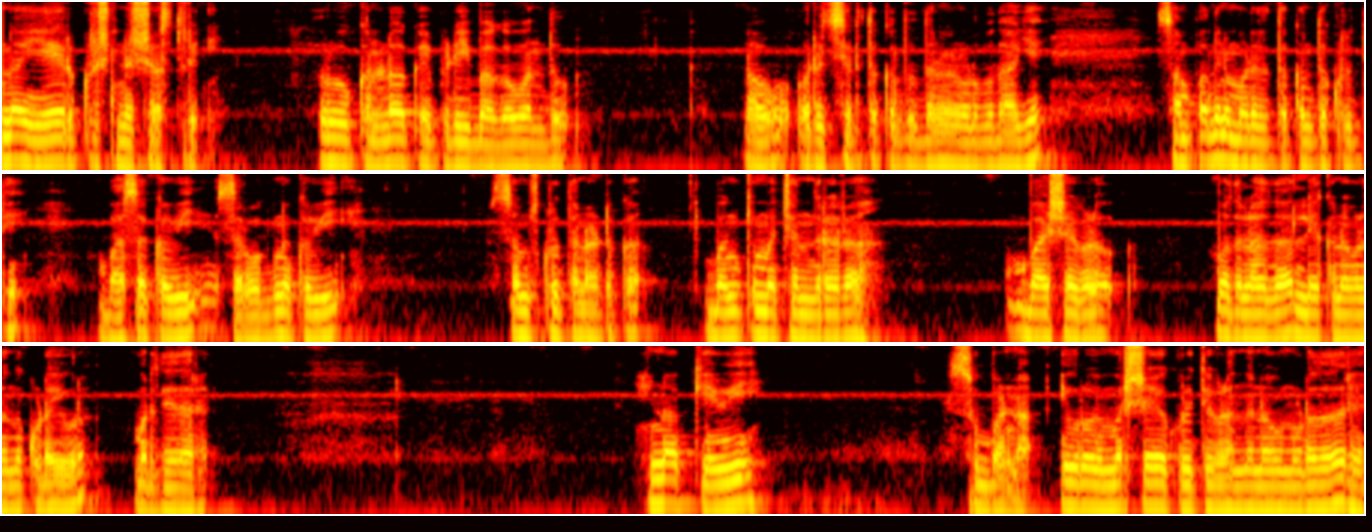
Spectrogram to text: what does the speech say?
ಇನ್ನು ಏರ್ ಆರ್ ಕೃಷ್ಣಶಾಸ್ತ್ರಿ ಇವರು ಕನ್ನಡ ಕೈಪಿಡಿ ಭಾಗ ಒಂದು ನಾವು ರಚಿಸಿರ್ತಕ್ಕಂಥದ್ದನ್ನು ನೋಡ್ಬೋದು. ಹಾಗೆ ಸಂಪಾದನೆ ಮಾಡಿರ್ತಕ್ಕಂಥ ಕೃತಿ, ಭಾಸಕವಿ, ಸರ್ವಜ್ಞ ಕವಿ, ಸಂಸ್ಕೃತ ನಾಟಕ, ಬಂಕಿಮಚಂದ್ರರ ಭಾಷೆಗಳು ಮೊದಲಾದ ಲೇಖನಗಳನ್ನು ಕೂಡ ಇವರು ಬರೆದಿದ್ದಾರೆ. ಇನ್ನು ಕೆ ವಿ ಸುಬ್ಬಣ್ಣ, ಇವರು ವಿಮರ್ಶೆಯ ಕೃತಿಗಳನ್ನು ನಾವು ನೋಡೋದಾದರೆ,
